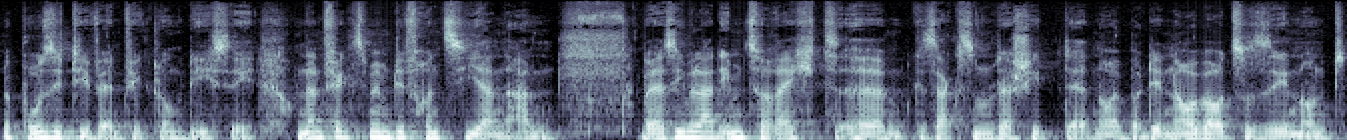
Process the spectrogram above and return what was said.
eine positive Entwicklung, die ich sehe. Und dann fängt es mit dem Differenzieren an. Aber Herr Siebel hat eben zu Recht äh, gesagt, es ist ein Unterschied, Neubau, den Neubau zu sehen und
